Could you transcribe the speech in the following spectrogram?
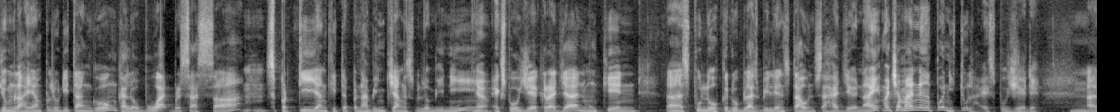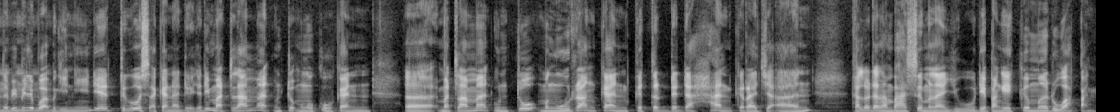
jumlah yang perlu ditanggung kalau buat bersasar mm-hmm. seperti yang kita pernah bincang sebelum ini yeah. exposure kerajaan mungkin uh, 10 ke 12 bilion setahun sahaja. Naik macam mana pun itulah exposure dia. Mm-hmm. Ha, tapi bila buat begini dia terus akan ada. Jadi matlamat untuk mengukuhkan uh, matlamat untuk mengurangkan keterdedahan kerajaan kalau dalam bahasa Melayu dia panggil kemeruapan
